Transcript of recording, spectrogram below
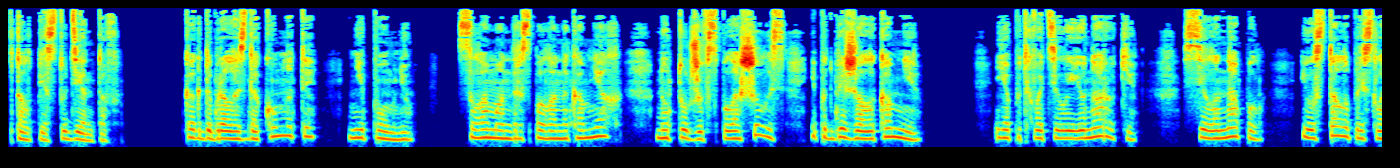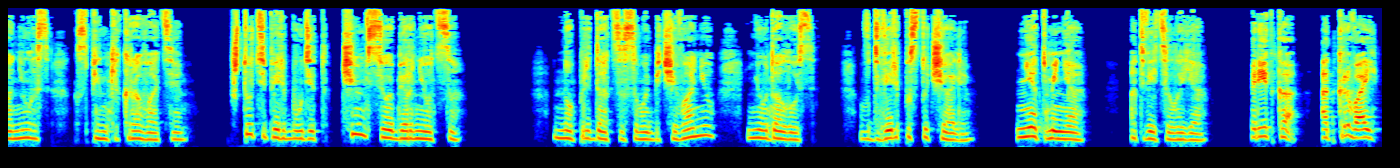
в толпе студентов. Как добралась до комнаты, не помню. Саламандра спала на камнях, но тут же всполошилась и подбежала ко мне. Я подхватила ее на руки, села на пол и устало прислонилась к спинке кровати. Что теперь будет? Чем все обернется? Но предаться самобичеванию не удалось. В дверь постучали. «Нет меня», — ответила я. «Ритка, открывай,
